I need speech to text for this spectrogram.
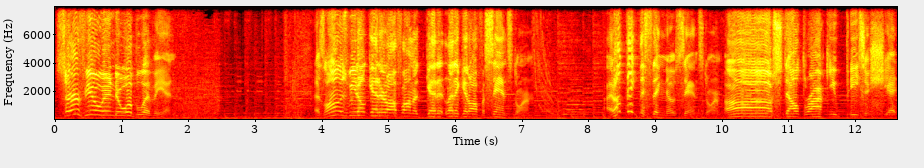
Surf you into oblivion. As long as we don't get it off on a get it let it get off a sandstorm. I don't think this thing knows sandstorm. Oh, stealth rock, you piece of shit.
